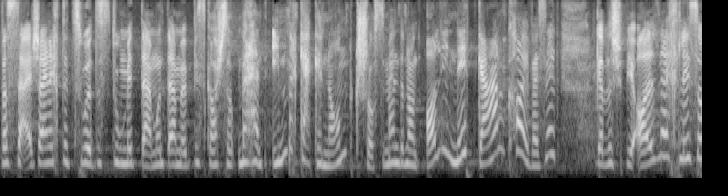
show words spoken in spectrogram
was sagst du eigentlich dazu, dass du mit dem und dem etwas gehst? So, wir haben immer gegeneinander geschossen. Wir haben einander alle nicht gern gehabt. Ich weiß nicht. Ich glaube, das war bei allen ein bisschen so.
